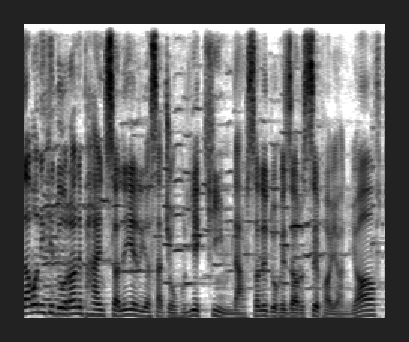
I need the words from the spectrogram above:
زمانی که دوران پنج ساله ریاست جمهوری کیم در سال 2003 پایان یافت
